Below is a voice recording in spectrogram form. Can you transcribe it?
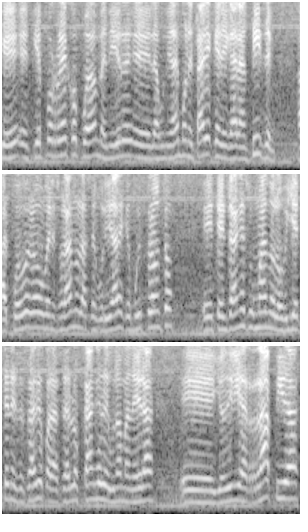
que en tiempo récord puedan venir eh, las unidades monetarias que le garanticen al pueblo venezolano la seguridad de que muy pronto tendrán en sus manos los billetes necesarios para hacer los canjes de una manera, yo diría, rápida,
